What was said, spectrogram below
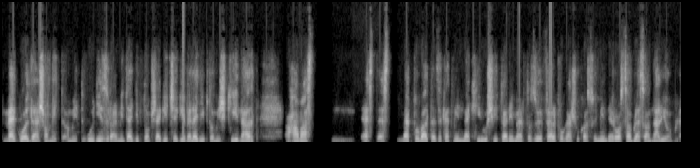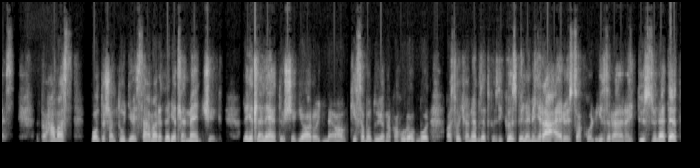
megoldás, amit, amit úgy Izrael, mint Egyiptom segítségével Egyiptom is kínált. A Hamas ezt, ezt megpróbálta ezeket mind meghiúsítani, mert az ő felfogásuk az, hogy minél rosszabb lesz, annál jobb lesz. Tehát a Hamas pontosan tudja, hogy számára az egyetlen mentség, az egyetlen lehetőség arra, hogy a, kiszabaduljanak a hurokból, az, hogyha a nemzetközi közvélemény ráerőszakol Izraelre egy tűzszünetet,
